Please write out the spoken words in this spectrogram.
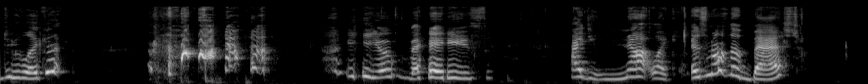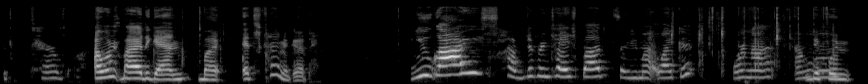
Do you like it? Your face. I do not like it. It's not the best. Terrible. I wouldn't buy it again, but it's kind of good. You guys have different taste buds, so you might like it or not. I don't know. Different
